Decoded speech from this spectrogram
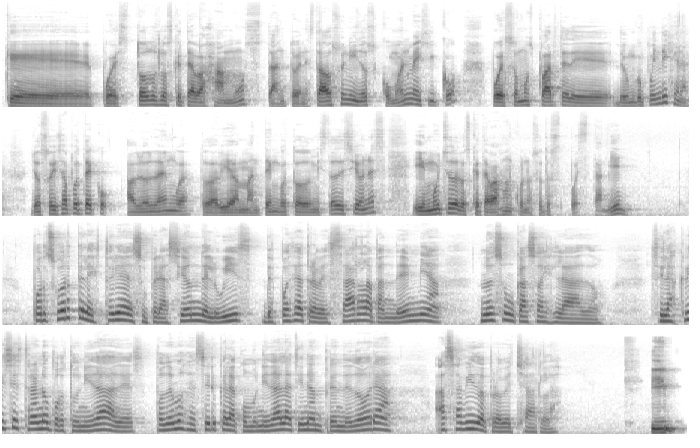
que, pues, todos los que trabajamos, tanto en Estados Unidos como en México, pues somos parte de, de un grupo indígena. Yo soy zapoteco, hablo lengua, todavía mantengo todas mis tradiciones, y muchos de los que trabajan con nosotros, pues también. Por suerte, la historia de superación de Luis después de atravesar la pandemia no es un caso aislado. Si las crisis traen oportunidades, podemos decir que la comunidad latina emprendedora ha sabido aprovecharla. Y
